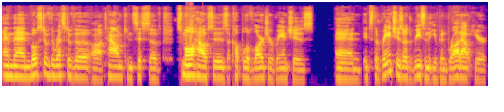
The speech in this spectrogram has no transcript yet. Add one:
and then most of the rest of the uh, town consists of small houses, a couple of larger ranches, and it's the ranches are the reason that you've been brought out here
